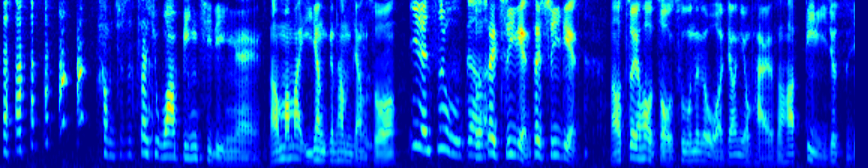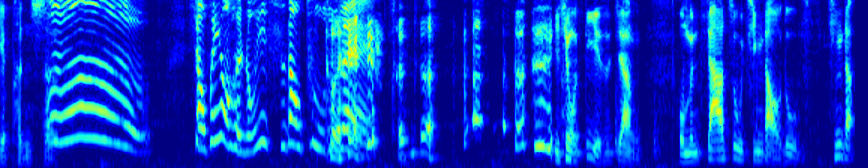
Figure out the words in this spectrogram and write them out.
他们就是再去挖冰淇淋哎，然后妈妈一样跟他们讲说，一人吃五个，说再吃一点，再吃一点，然后最后走出那个我家牛排的时候，他弟弟就直接喷射。小朋友很容易吃到吐，对不对？真的。以前我弟也是这样。我们家住青岛路，青岛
